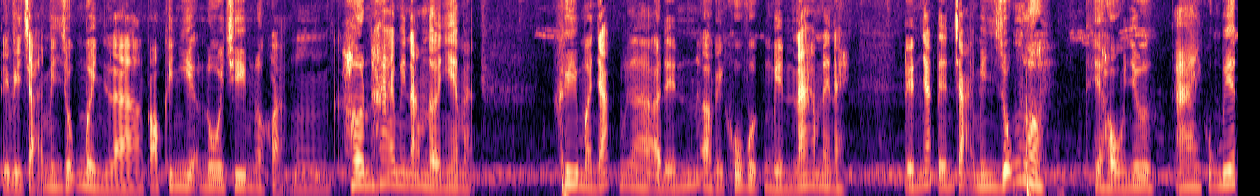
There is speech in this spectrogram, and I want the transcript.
Thì vì trại Minh Dũng mình là có kinh nghiệm nuôi chim là khoảng hơn 20 năm rồi anh em ạ. Khi mà nhắc à, ở đến ở cái khu vực miền Nam này này đến nhắc đến trại Minh Dũng thôi thì hầu như ai cũng biết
